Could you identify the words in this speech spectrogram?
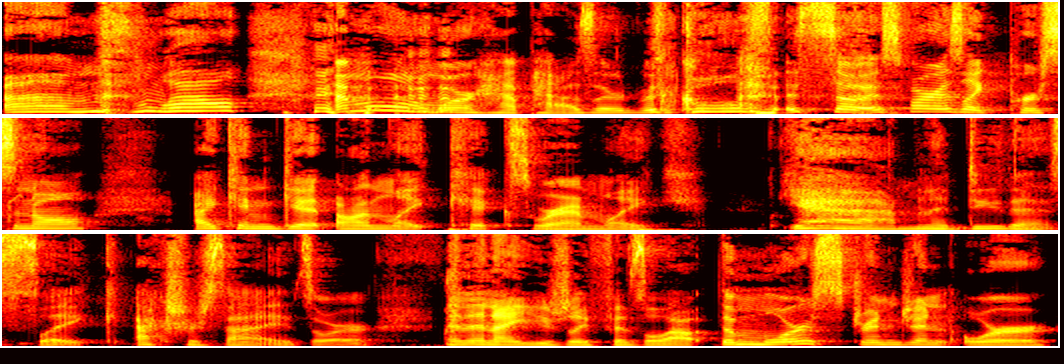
Um, well, I'm a little more haphazard with goals. So as far as like personal, I can get on like kicks where I'm like, yeah, I'm going to do this, like exercise or and then I usually fizzle out. The more stringent or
